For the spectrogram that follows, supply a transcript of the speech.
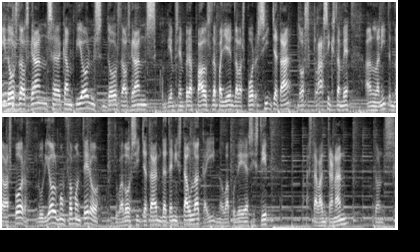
I dos dels grans eh, campions, dos dels grans, com diem sempre, pals de paller de l'esport sitgetà, dos clàssics també en la nit de l'esport. L'Oriol Monfà Montero, jugador sitgetà de tenis taula, que ahir no va poder assistir, estava entrenant, doncs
